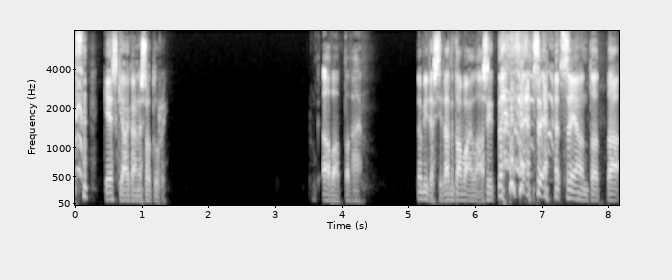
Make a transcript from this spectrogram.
keskiaikainen soturi. Avaappa vähän. No mitä sitä nyt availlaan sitten? se, se on tota...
